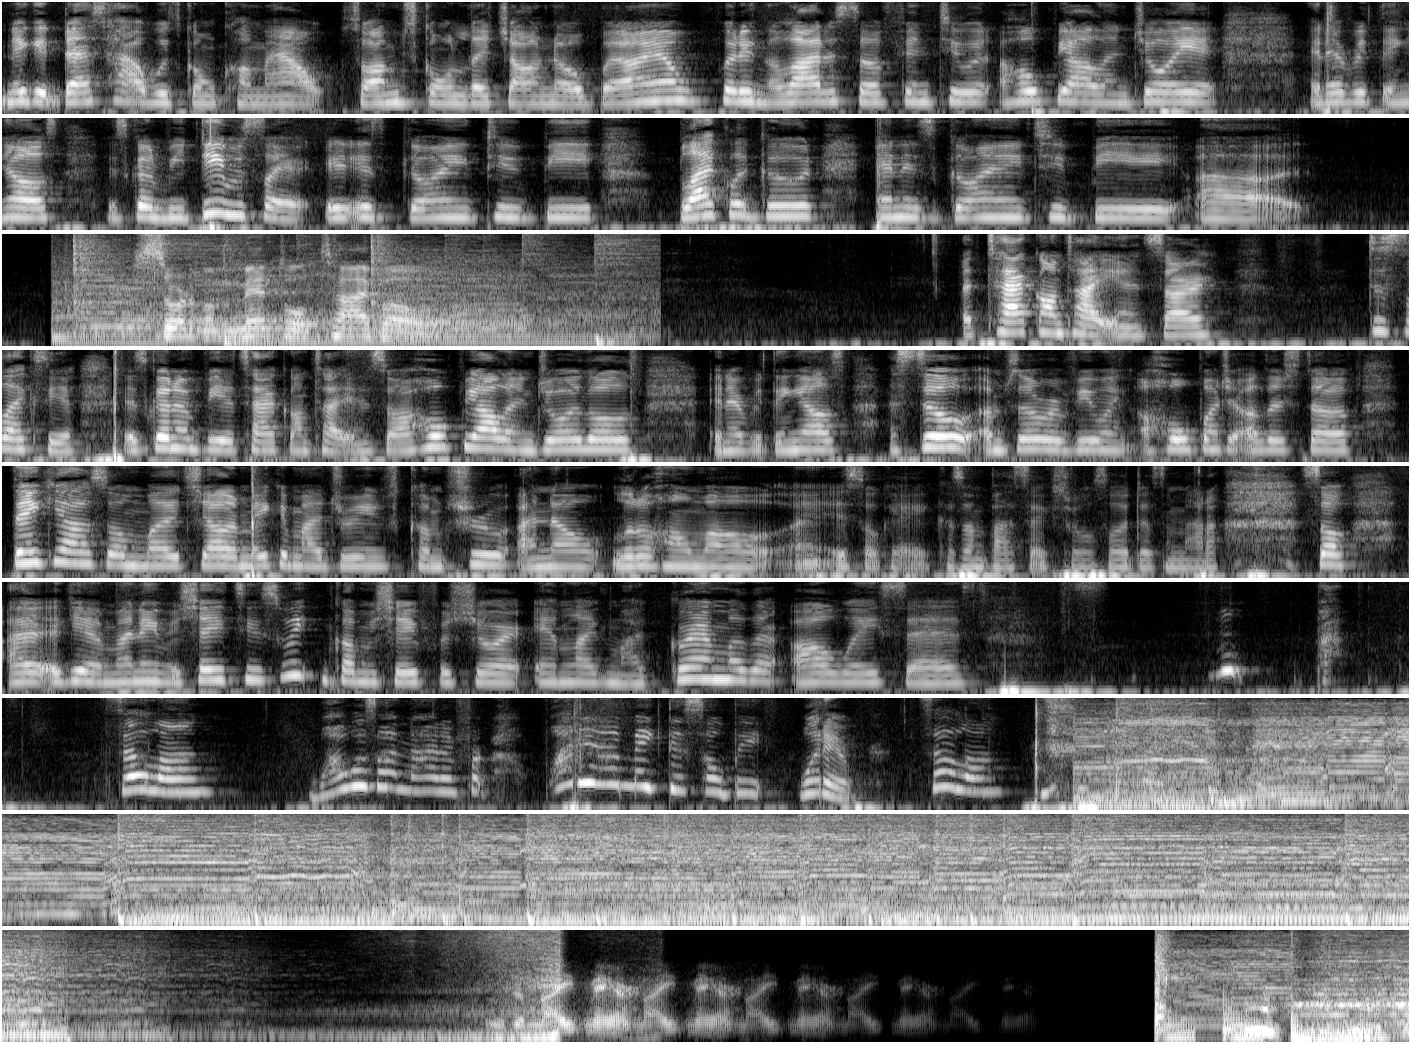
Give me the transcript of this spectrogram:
nigga, that's how it's gonna come out. So I'm just gonna let y'all know. But I am putting a lot of stuff into it. I hope y'all enjoy it and everything else. It's gonna be Demon Slayer. It is going to be Black Lagoon, and it's going to be uh Sort of a mental typo. Attack on Titan. Sorry. Dyslexia. It's gonna be Attack on Titan. So I hope y'all enjoy those and everything else. I still I'm still reviewing a whole bunch of other stuff. Thank y'all so much. Y'all are making my dreams come true. I know, little homo, it's okay because I'm bisexual, so it doesn't matter. So I again, my name is Shay Too Sweet. Can call me Shay for short. And like my grandmother always says, so long. Why was I not in front? Why did I make this so big? Whatever. So long. nightmare. nightmare. nightmare. nightmare. nightmare.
